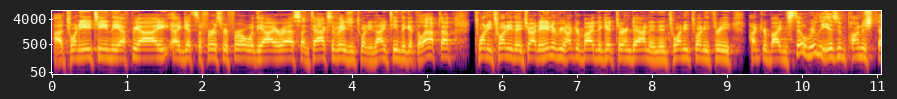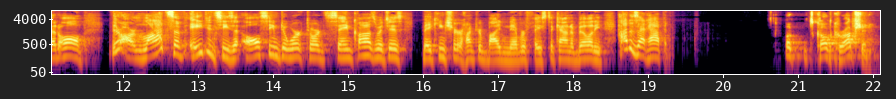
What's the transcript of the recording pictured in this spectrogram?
Uh, 2018, the FBI uh, gets the first referral with the IRS on tax evasion. 2019, they get the laptop. 2020, they try to interview Hunter Biden to get turned down. And in 2023, Hunter Biden still really isn't punished at all. There are lots of agencies that all seem to work towards the same cause, which is making sure Hunter Biden never faced accountability. How does that happen? Well, it's called corruption.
